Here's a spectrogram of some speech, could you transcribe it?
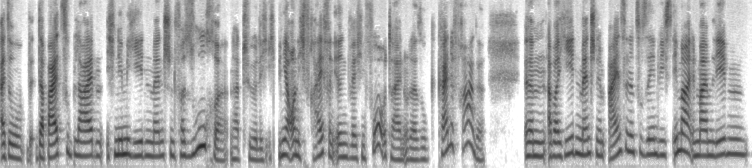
also dabei zu bleiben, ich nehme jeden Menschen, versuche natürlich. Ich bin ja auch nicht frei von irgendwelchen Vorurteilen oder so, keine Frage. Ähm, aber jeden Menschen im Einzelnen zu sehen, wie ich es immer in meinem Leben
